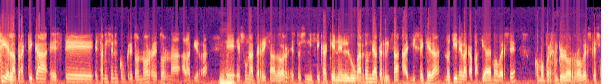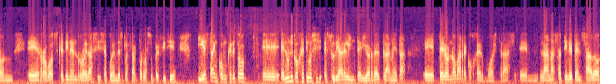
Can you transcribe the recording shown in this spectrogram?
Sí, en la práctica este, esta misión en concreto no retorna a la Tierra, uh -huh. eh, es un aterrizador. Esto significa que en el lugar donde aterriza allí se queda, no tiene la capacidad de moverse, como por ejemplo los rovers, que son eh, robots que tienen ruedas y se pueden desplazar por la superficie. Y esta en concreto, eh, el único objetivo es estudiar el interior del planeta, eh, pero no va a recoger muestras. Eh, la NASA tiene pensado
